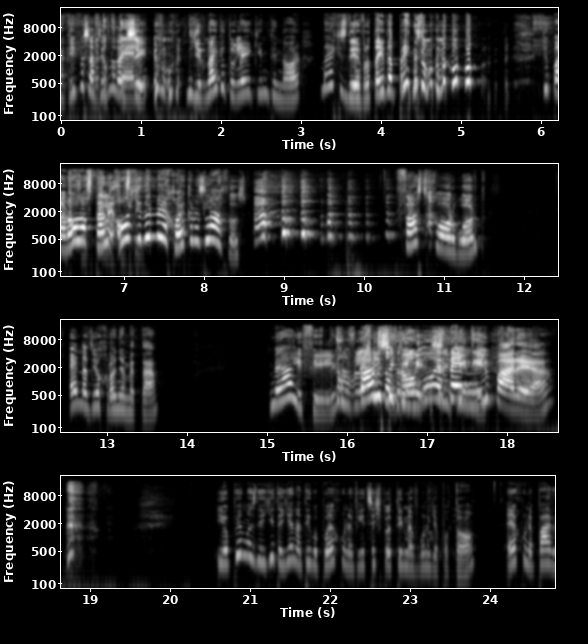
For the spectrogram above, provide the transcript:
Η τύπησα αυτή το του μεταξύ γυρνάει και του λέει εκείνη την ώρα Μα έχεις δύο ευρώ, τα είδα πριν στο μονό. και παρόλα αυτά λέει σωστή. Όχι, δεν έχω, έκανες λάθος. Fast forward, ένα-δύο χρόνια μετά, με άλλη φίλη, Τον βλέπεις πάλι στο σε, δρόμο, κοινή, σε επέτη. κοινή παρέα, η οποία μας διηγείται για ένα τύπο που έχουν βγει, της έχει προτείνει να βγουν για ποτό, έχουν πάρει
